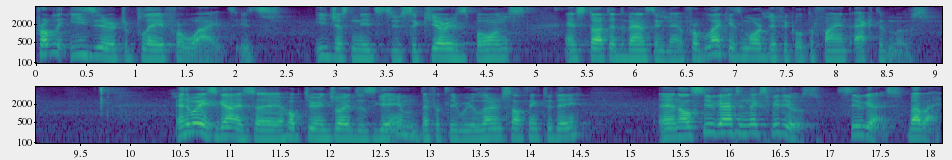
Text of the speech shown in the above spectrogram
probably easier to play for white. It's he just needs to secure his pawns and start advancing them. For black it's more difficult to find active moves anyways guys I hope you enjoyed this game. Definitely we learned something today. And I'll see you guys in next videos. See you guys. Bye bye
